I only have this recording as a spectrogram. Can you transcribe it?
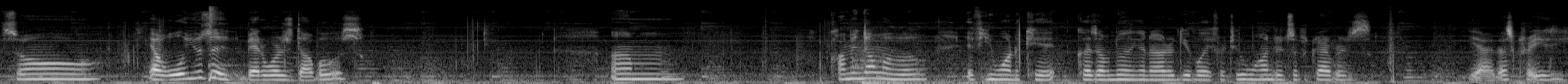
So, yeah, we'll use it Bed Wars doubles. Um, comment down below if you want a kit because I'm doing another giveaway for 200 subscribers. Yeah, that's crazy.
